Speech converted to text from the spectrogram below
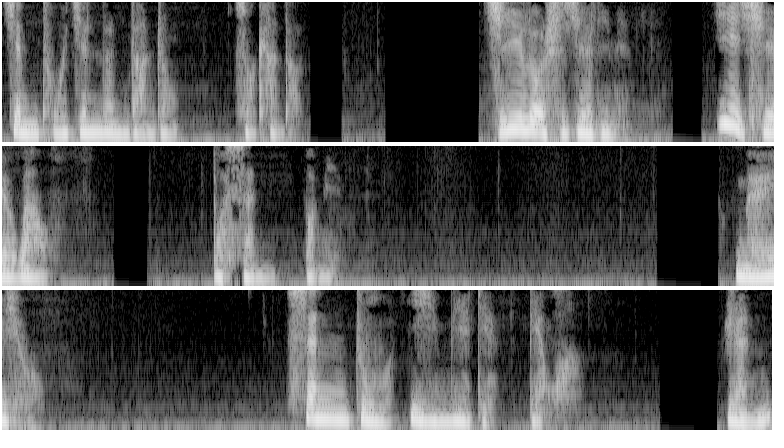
净土经论当中所看到的极乐世界里面，一切万物不生不灭，没有生住异灭的变化，人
